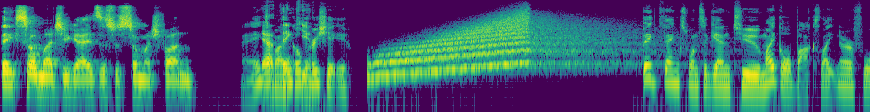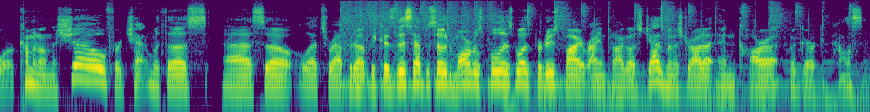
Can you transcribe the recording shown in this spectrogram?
Thanks so much, you guys. This was so much fun. Thanks, Yeah, thank Michael. you. Appreciate you. Big thanks once again to Michael Boxleitner for coming on the show, for chatting with us. Uh, so let's wrap it up because this episode of Marvel's Pull List was produced by Ryan Penagos, Jasmine Estrada, and Kara McGuirk Allison.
